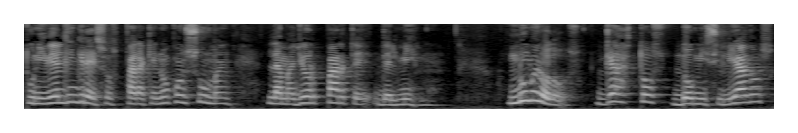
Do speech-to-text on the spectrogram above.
tu nivel de ingresos, para que no consuman la mayor parte del mismo. Número 2. Gastos domiciliados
